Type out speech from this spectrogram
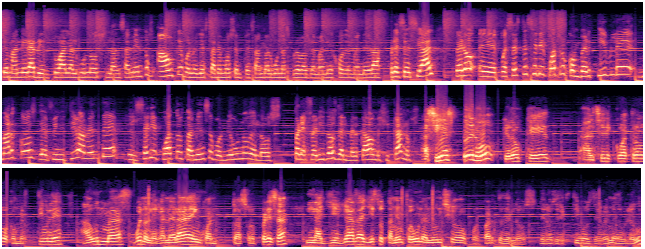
de manera virtual algunos lanzamientos, aunque bueno, ya estaremos empezando algunas pruebas de manejo de manera presencial, pero eh, pues este Serie 4 convertible, Marcos, definitivamente el Serie 4 también se volvió uno de los preferidos del mercado mexicano Así es, pero creo que al Serie 4 convertible aún más, bueno, le ganará en cuanto a sorpresa la llegada, y esto también fue un anuncio por parte de los, de los directivos de BMW,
